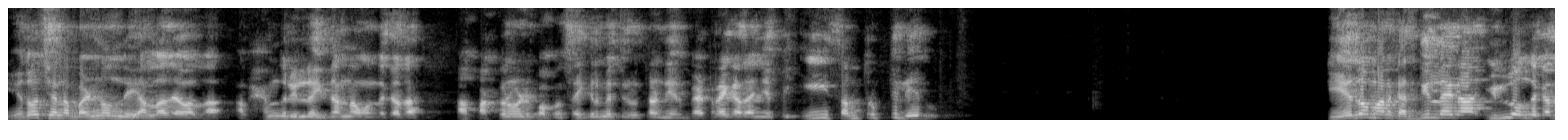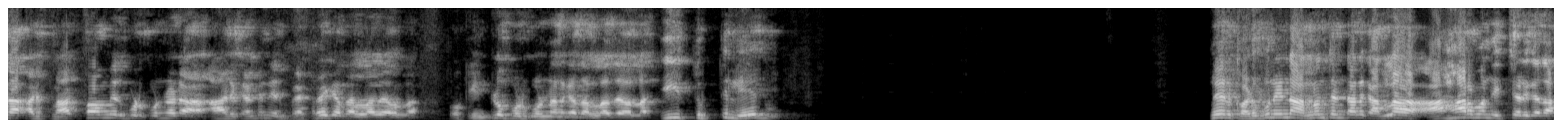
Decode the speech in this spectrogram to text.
ఏదో చిన్న బండి ఉంది అల్లాదే వల్ల. అల్హమ్దుల్లా ఇదన్నా ఉంది కదా. ఆ పక్కనోడి పాపం సైకిల్ మీద తిరుగుతాడు నేను బెటరే కదా అని చెప్పి ఈ సంతృప్తి లేదు. ఏదో మనకు అద్దిల్లైనా ఇల్లు ఉంది కదా ఆడి ప్లాట్ఫామ్ మీద పడుకున్నాడు ఆడికంటే నేను బెటరే కదా అల్లాదే వల్ల. ఒక ఇంట్లో పడుకున్నాను కదా అల్లాదే వల్ల. ఈ తృప్తి లేదు. నేను కడుపు నిండా అన్నం తినడానికి అల్లా ఆహారం అని ఇచ్చాడు కదా.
